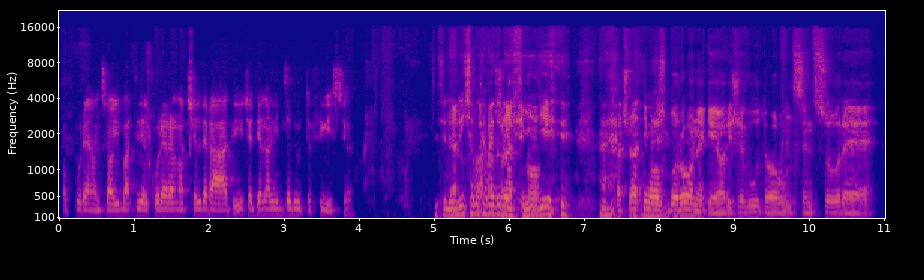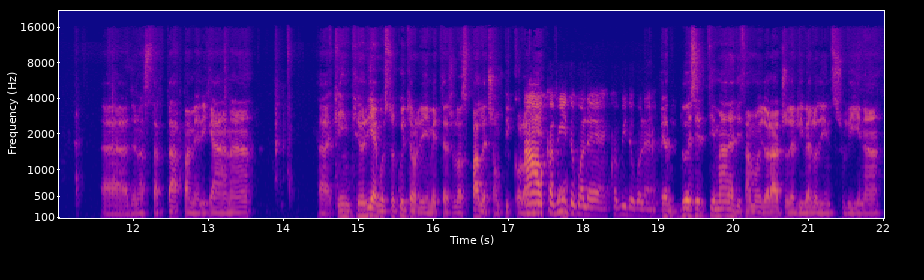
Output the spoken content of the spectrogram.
oppure non so, i battiti del cuore erano accelerati, cioè ti analizza tutto, è fighissimo. Eh, diciamo che vedo dei attimo, figli. faccio un attimo lo sborone che ho ricevuto un sensore uh, di una startup americana uh, che in teoria questo qui te lo devi mettere sulla spalla e c'è un piccolo... Ah, ho capito qual è, ho capito qual è. Per due settimane ti fa monitoraggio del livello di insulina,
